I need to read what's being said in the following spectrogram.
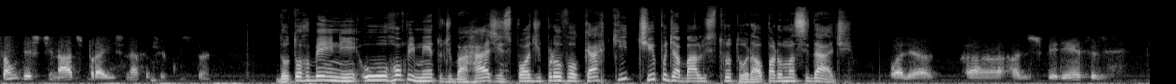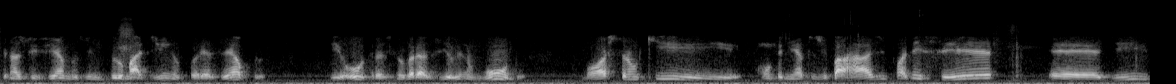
são destinados para isso nessas circunstâncias. Doutor Beni, o rompimento de barragens pode provocar que tipo de abalo estrutural para uma cidade? Olha, a, as experiências que nós vivemos em Brumadinho, por exemplo, e outras no Brasil e no mundo, mostram que rompimentos de barragem podem ser é, de,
